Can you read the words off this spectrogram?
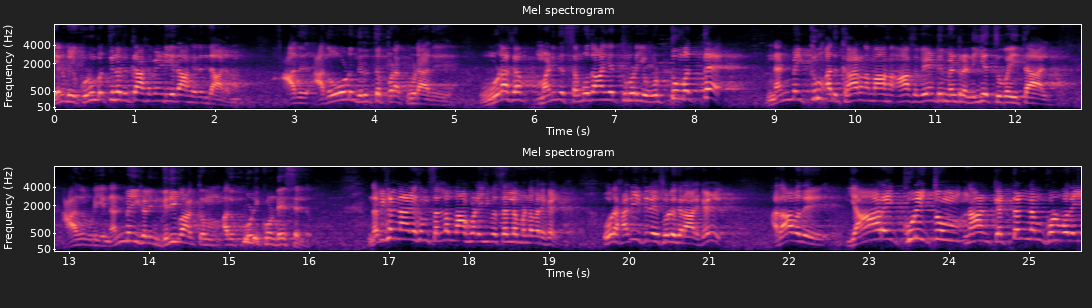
என்னுடைய குடும்பத்தினருக்காக வேண்டியதாக இருந்தாலும் அது அதோடு நிறுத்தப்படக்கூடாது. உலக மனித சமுதாயத்தினுடைய ஒட்டுமொத்த நன்மைக்கும் அது காரணமாக ஆக வேண்டும் என்ற நியத்து வைத்தால் அதனுடைய நன்மைகளின் விரிவாக்கம் அது கூடிக்கொண்டே செல்லும். நபிகள் நாயகம் ஸல்லல்லாஹு அலைஹி வஸல்லம் என்னவர்கள் ஒரு ஹதீஸிலே சொல்லுகிறார்கள் அதாவது யாரை குறித்தும் நான் கெட்டெண்ணம் கொள்வதை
